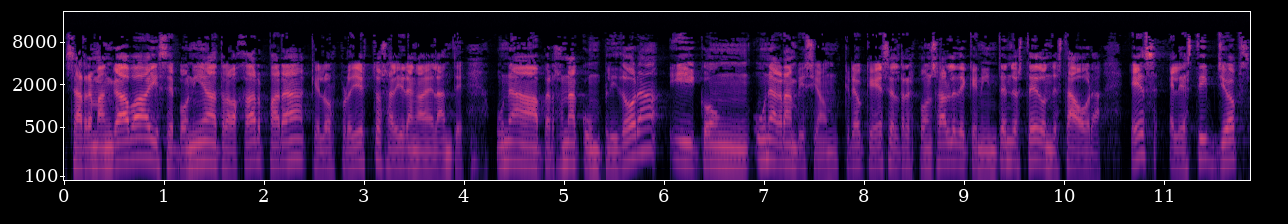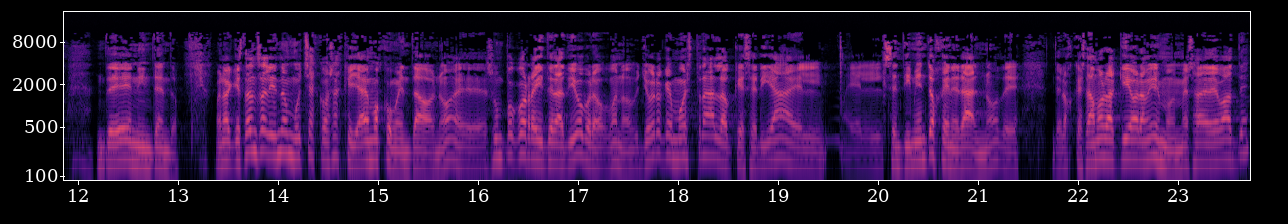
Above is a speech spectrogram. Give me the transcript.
se arremangaba y se ponía a trabajar para que los proyectos salieran adelante. Una persona cumplidora y con una gran visión. Creo que es el responsable de que Nintendo esté donde está ahora. Es el Steve Jobs de Nintendo. Bueno, aquí están saliendo muchas cosas que ya hemos comentado, ¿no? Es un poco reiterativo, pero bueno, yo creo que muestra lo que sería el, sentimiento general, ¿no? De, de los que estamos aquí ahora mismo en mesa de debate,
